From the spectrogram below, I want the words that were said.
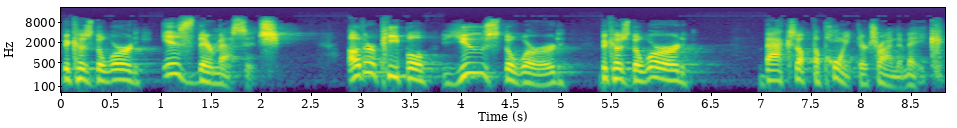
because the word is their message. Other people use the word because the word backs up the point they're trying to make.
